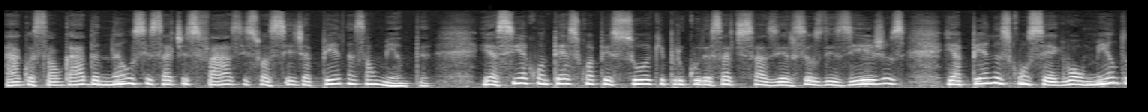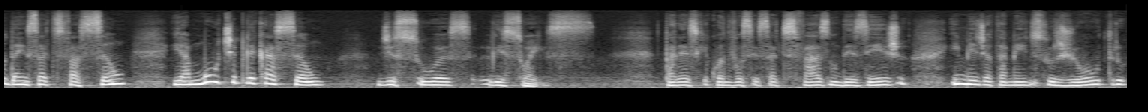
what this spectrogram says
A água salgada não se satisfaz e sua sede apenas aumenta. E assim acontece com a pessoa que procura satisfazer seus desejos e apenas consegue o aumento da insatisfação e a multiplicação de suas lições. Parece que quando você satisfaz um desejo, imediatamente surge outro,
